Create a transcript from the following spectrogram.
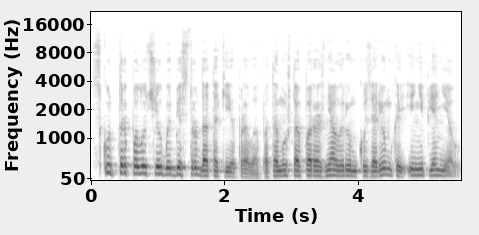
Скульптор получил бы без труда такие права, потому что опорожнял рюмку за рюмкой и не пьянел.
